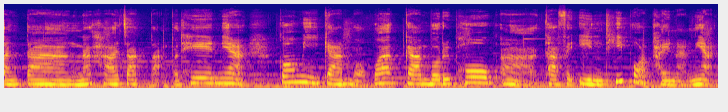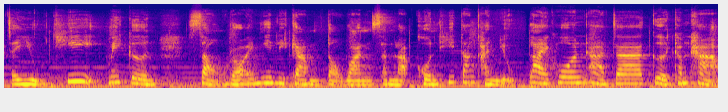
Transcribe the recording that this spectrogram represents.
ต่างๆนะคะ จากต่างประเทศเนี่ยก็มีการบอกว่าการบริโภคคาเฟอีนที่ปลอดภัยนั้นเนี่ยจะอยู่ที่ไม่เกิน 200 มิลลิกรัมต่อวันสำหรับคนที่ตั้งครรภ์อยู่ หลายคนอาจจะเกิดคำถาม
